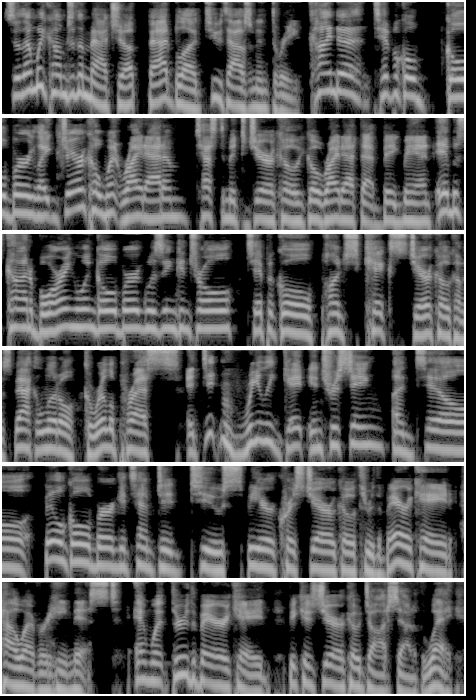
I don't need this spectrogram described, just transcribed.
So then we come to the matchup, Bad Blood 2003. Kinda typical Goldberg, like Jericho went right at him. Testament to Jericho, he go right at that big man. It was kind of boring when Goldberg was in control. Typical punch kicks. Jericho comes back a little. Gorilla press. It didn't really get interesting until Bill Goldberg attempted to spear Chris Jericho through the barricade. However, he missed and went through the barricade because Jericho dodged out of the way.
